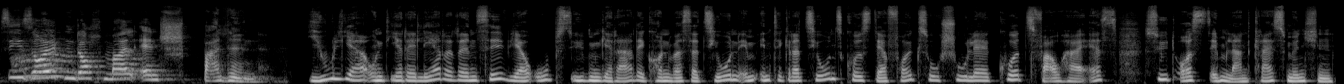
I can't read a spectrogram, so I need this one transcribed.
Sie sollten doch mal entspannen. Julia und ihre Lehrerin Silvia Obst üben gerade Konversation im Integrationskurs der Volkshochschule kurz VHS Südost im Landkreis München.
